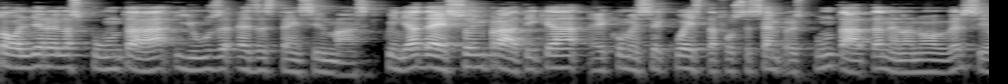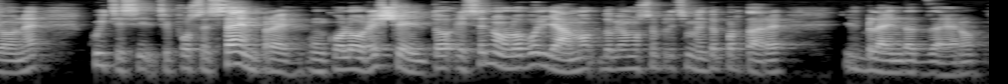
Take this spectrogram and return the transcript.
togliere la spunta a use as a stencil mask. Quindi adesso in pratica è come se questa fosse sempre spuntata nella nuova versione, qui ci, ci fosse sempre un colore scelto e se non lo vogliamo dobbiamo semplicemente portare il blend a 0.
